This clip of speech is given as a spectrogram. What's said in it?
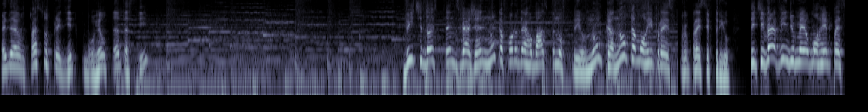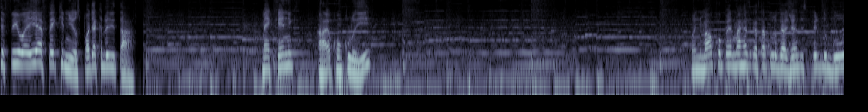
Mas eu tô surpreendido que morreu tanto assim. 22% dos viajantes nunca foram derrubados pelo frio. Nunca, nunca morri pra esse, pra esse frio. Se tiver vídeo meu morrendo pra esse frio aí, é fake news. Pode acreditar. Mechanics. Ah, eu concluí. O animal companheiro mais resgatado pelo viajante espírito do Blue.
